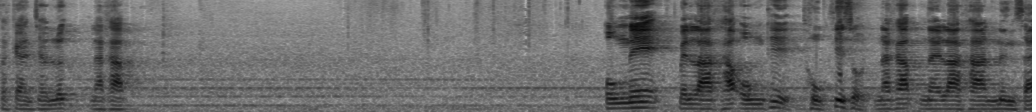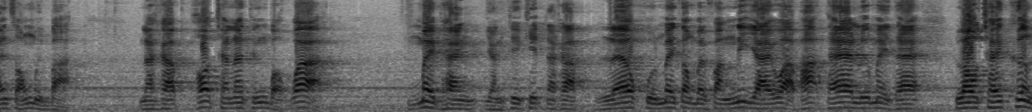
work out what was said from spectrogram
สแกนเชิงลึกนะครับ องค์นี้เป็นราคาองค์ที่ถูกที่สุดนะครับ ในราคา 1 2 0 0 0 0 บาทนะครับ เพราะฉะนั้นถึงบอกว่าไม่แพงอย่างที่คิดนะครับ แล้วคุณไม่ต้องไปฟังนิยายว่าพระแท้หรือไม่แท้ เราใช้เครื่อง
